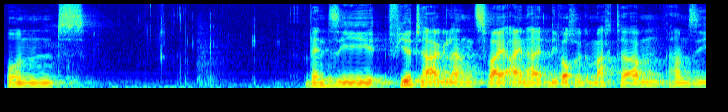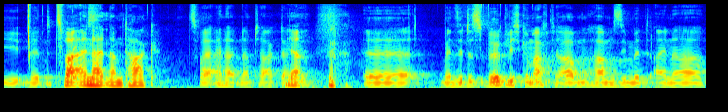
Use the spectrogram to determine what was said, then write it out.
Und wenn sie vier Tage lang zwei Einheiten die Woche gemacht haben, haben sie mit Zwei Einheiten am Tag. Zwei Einheiten am Tag, danke. Äh, wenn Sie das wirklich gemacht haben, haben Sie mit einer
